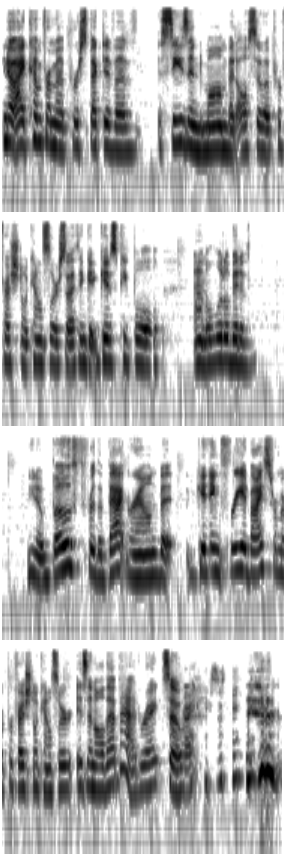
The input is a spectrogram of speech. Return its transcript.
you know i come from a perspective of a seasoned mom but also a professional counselor so i think it gives people um, a little bit of you know, both for the background, but getting free advice from a professional counselor isn't all that bad, right? So right.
